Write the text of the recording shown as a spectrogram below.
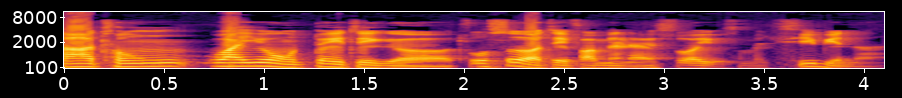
那从外用对这个注射这方面来说有什么区别呢？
